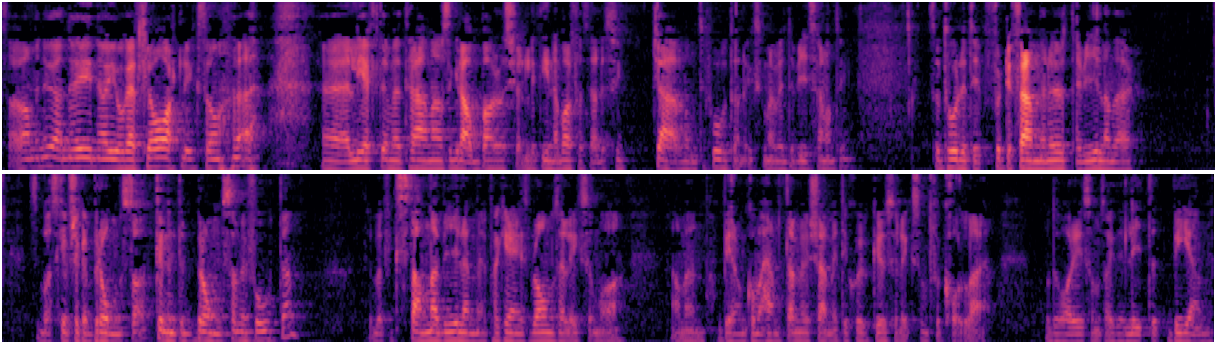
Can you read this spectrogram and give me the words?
Så ja men nu är jag nöjd, nu har jag joggat klart liksom. Eh, lekte med tränarens grabbar och körde lite innebandy fast jag hade så jävla ont i foten liksom. Jag vill inte visa någonting. Så tog det typ 45 minuter i bilen där. Så bara, ska jag försöka bromsa? Kunde inte bromsa med foten. Så jag bara fick stanna bilen med parkeringsbromsen liksom och ja, men, be dem komma och hämta mig och köra mig till sjukhuset liksom för att kolla. Och då var det ju som sagt ett litet ben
